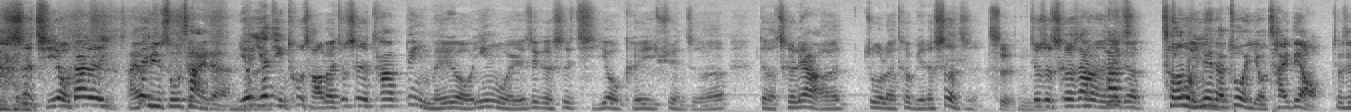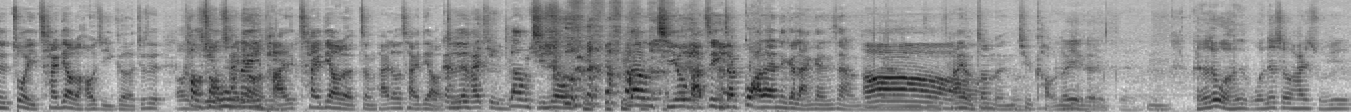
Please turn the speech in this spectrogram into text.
是骑友，但是 还有运蔬菜的，也也挺吐槽的，就是他并没有因为这个是骑友可以选择。的车辆而做了特别的设置，是，就是车上的那个车里面的座椅有拆掉，就是座椅拆掉了好几个，就是靠窗户那一排拆掉了，整排都拆掉，就是让骑友 让骑友把自行车挂在那个栏杆上，哦，他有专门去考虑这个，嗯，可能是我我那时候还属于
